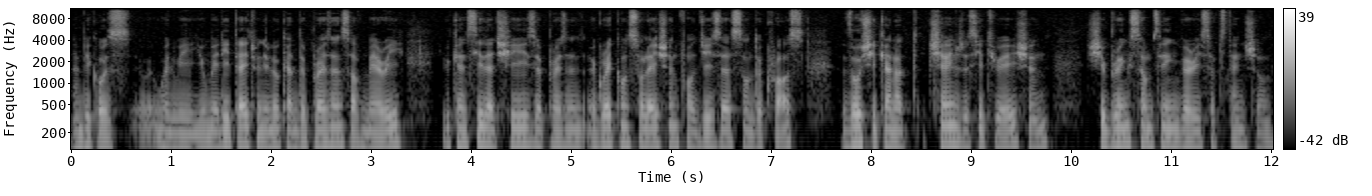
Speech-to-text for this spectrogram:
And because uh, when we, you meditate, when you look at the presence of Mary, you can see that she is a, presence, a great consolation for Jesus on the cross. Though she cannot change the situation, she brings something very substantial.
